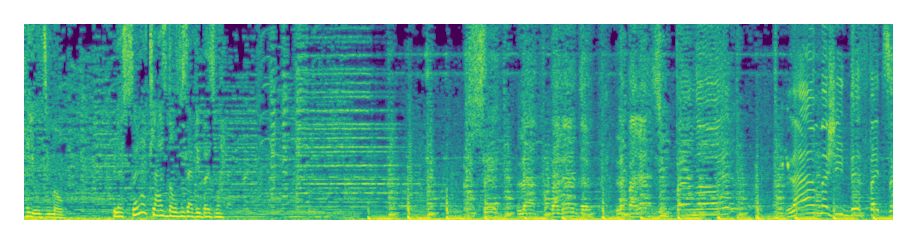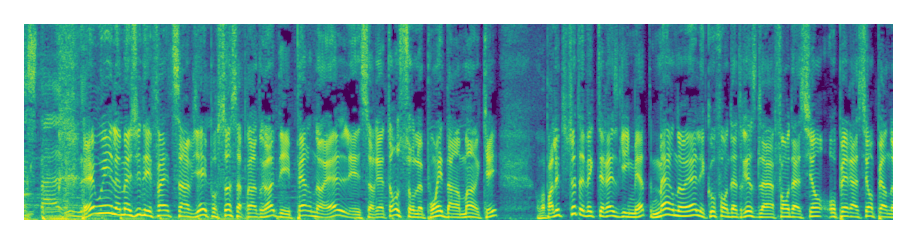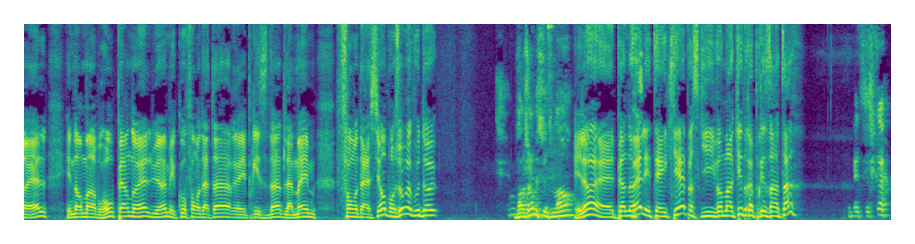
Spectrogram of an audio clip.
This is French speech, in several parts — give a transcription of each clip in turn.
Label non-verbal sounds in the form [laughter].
Mario Dumont, le seul atlas dont vous avez besoin. C'est la parade, la parade du Père Noël. La magie des fêtes s'installe. Eh oui, la magie des fêtes s'en vient et pour ça, ça prendra des Pères Noël et serait-on sur le point d'en manquer? On va parler tout de suite avec Thérèse Guillemette, mère Noël et cofondatrice de la fondation Opération Père Noël, et Normand Bro, Père Noël lui-même est cofondateur et président de la même fondation. Bonjour à vous deux. Bonjour, M. Dumont. Et là, euh, Père Noël est inquiet parce qu'il va manquer de représentants?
